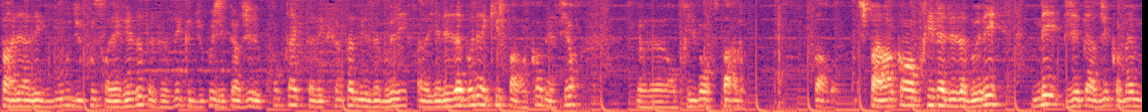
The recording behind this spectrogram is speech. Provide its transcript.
parler avec vous du coup sur les réseaux parce que ça fait que du coup j'ai perdu le contact avec certains de mes abonnés. Euh, il y a des abonnés à qui je parle encore bien sûr. Euh, en privé on se parle je parle encore en privé à des abonnés, mais j'ai perdu quand même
